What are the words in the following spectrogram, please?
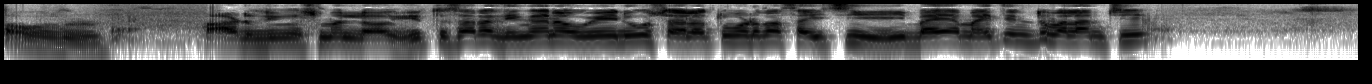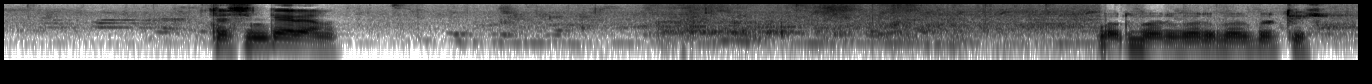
अहो, आठ दिवस म्हणलं ही तर सारा धिंगाणा वेळ उसाला तोड बसायची ही बाया माहिती ना तुम्हाला आमची? तशी काय राहणार? बरोबर बरोबर बरोबर ठीक आहे.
